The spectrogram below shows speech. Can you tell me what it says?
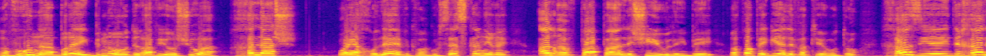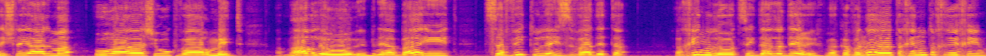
רב הונא ברי בנו דרב יהושע חלש הוא היה חולה וכבר גוסס כנראה על רב פאפא לשיולי בי, רב פאפא הגיע לבקר אותו, חזיה דחל לשלי עלמא, הוא ראה שהוא כבר מת. אמר לו, לבני הבית, צביתו לי זוודתא. הכינו לו צידה לדרך, והכוונה תכינו תכריכים.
